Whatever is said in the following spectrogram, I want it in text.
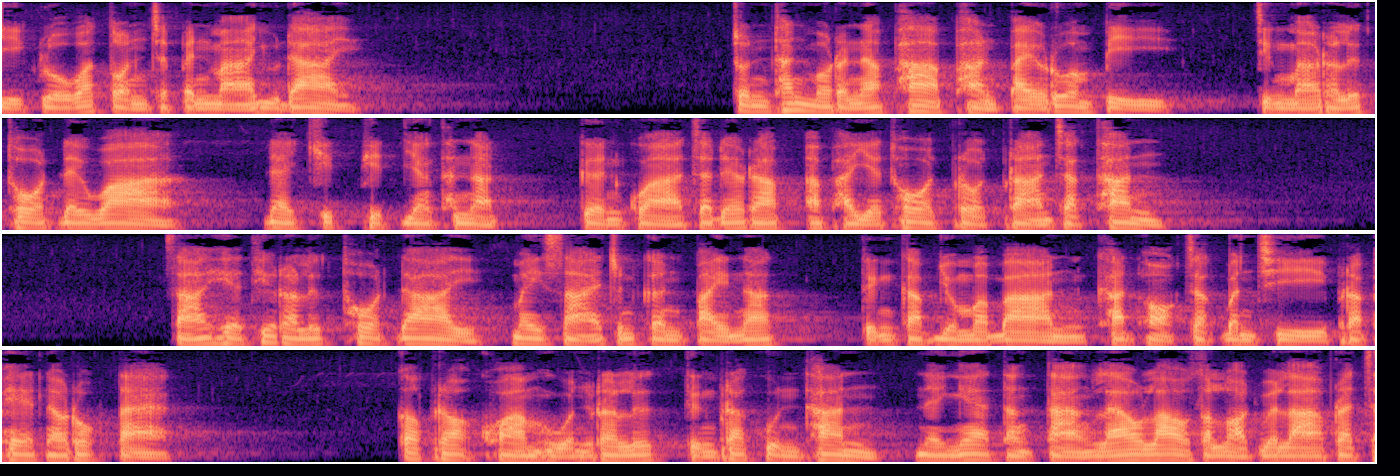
ดีกลัวว่าตนจะเป็นหมาอยู่ได้ จนท่านมรณภาพผ่านไปร่วมปี จึงมาระลึกโทษได้ว่า ได้คิดผิดอย่างถนัด เกินกว่าจะได้รับอภัยโทษโปรดปรานจากท่าน สาเหตุที่ระลึกโทษได้ไม่สายจนเกินไปนัก ถึงกับยมบาลคัดออกจากบัญชีประเภทนรกแตก ก็เพราะความหวนระลึกถึงพระคุณท่านในแง่ต่างๆ แล้วเล่าตลอดเวลาประจ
